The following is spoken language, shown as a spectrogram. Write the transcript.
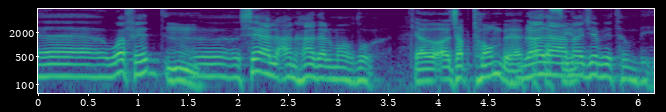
آه وفد آه سأل عن هذا الموضوع. أجبتهم بهالتفاصيل لا لا ما جبتهم به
